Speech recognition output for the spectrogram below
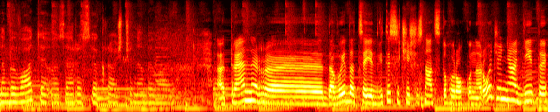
набивати, а зараз я краще набиваю. Е, Тренер е, Давида це є 2016 року народження. Діти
